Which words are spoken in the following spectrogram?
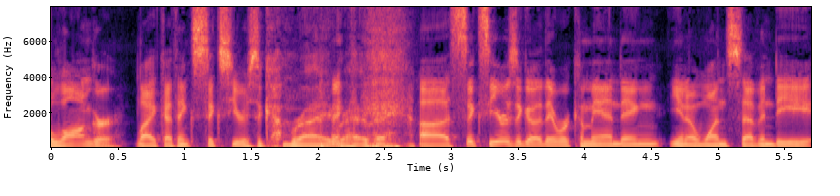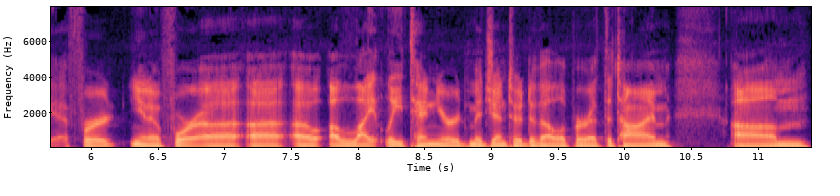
longer, like I think six years ago. right, right, right. uh, six years ago, they were commanding you know 170 for you know for a, a, a- lightly tenured Magento developer at the time. Um,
